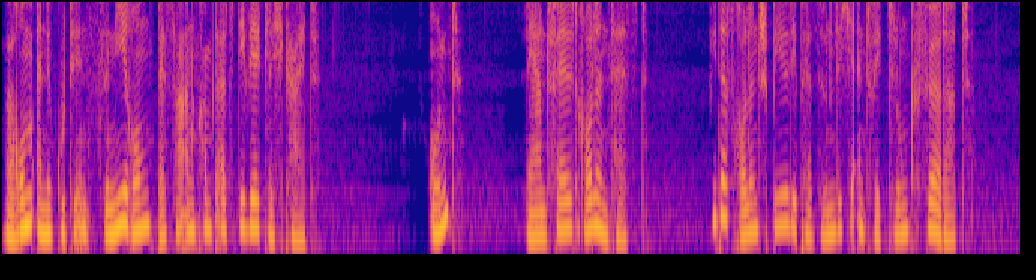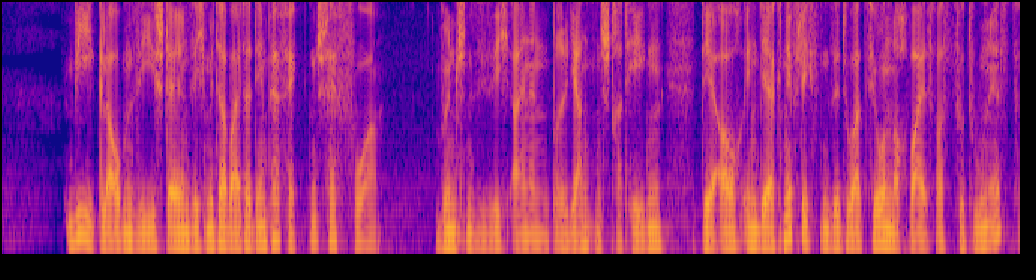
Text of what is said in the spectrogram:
warum eine gute Inszenierung besser ankommt als die Wirklichkeit. Und Lernfeld Rollentest, wie das Rollenspiel die persönliche Entwicklung fördert. Wie glauben Sie, stellen sich Mitarbeiter den perfekten Chef vor? Wünschen Sie sich einen brillanten Strategen, der auch in der kniffligsten Situation noch weiß, was zu tun ist?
